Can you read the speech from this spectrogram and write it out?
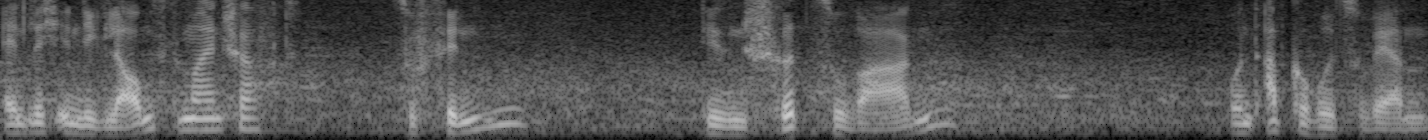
Endlich in die Glaubensgemeinschaft zu finden, diesen Schritt zu wagen und abgeholt zu werden.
